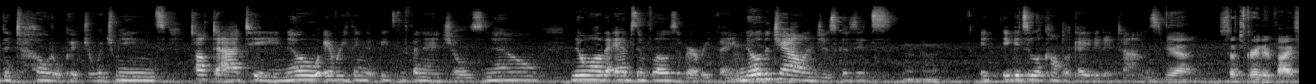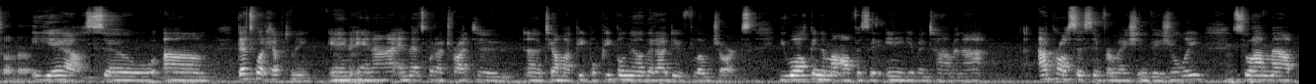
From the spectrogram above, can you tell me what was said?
the total picture, which means talk to IT, know everything that feeds the financials, know know all the ebbs and flows of everything, know the challenges because it's hmm it, it gets a little complicated at times. Yeah, such great advice on that. Yeah, so um, that's what helped me, and Mhm. and I and that's what I try to uh, tell my people. People know that I do flow charts. You walk into my office at any given time, and I I process information visually, mm-hmm. so I map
